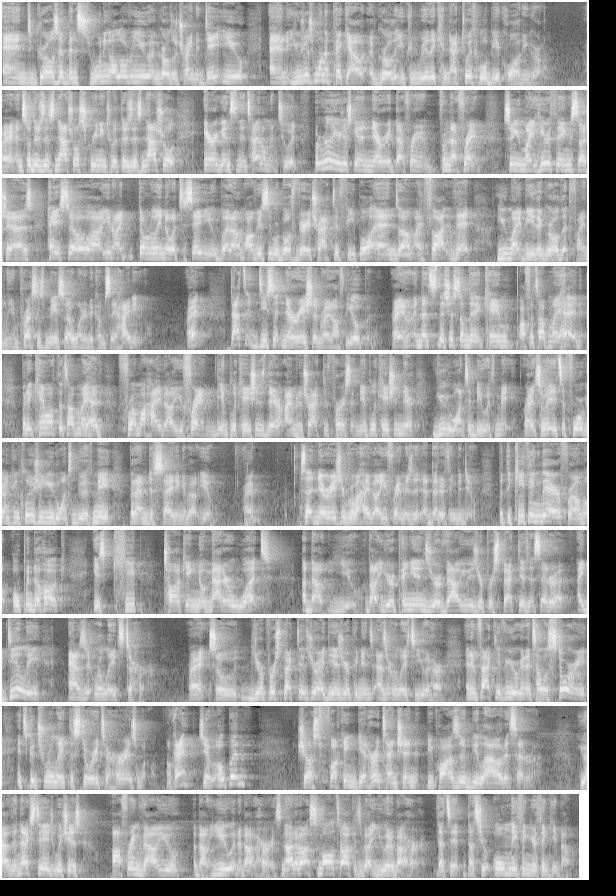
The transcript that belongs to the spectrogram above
And girls have been swooning all over you, and girls are trying to date you, and you just wanna pick out a girl that you can really connect with who will be a quality girl. Right? And so there's this natural screening to it, there's this natural arrogance and entitlement to it, but really you're just gonna narrate that frame from that frame. So you might hear things such as, hey, so, uh, you know, I don't really know what to say to you, but um, obviously we're both very attractive people, and um, I thought that you might be the girl that finally impresses me, so I wanted to come say hi to you, right? That's a decent narration right off the open, right? And that's, that's just something that came off the top of my head, but it came off the top of my head from a high value frame. The implications there, I'm an attractive person. The implication there, you'd want to be with me, right? So it's a foregone conclusion you'd want to be with me, but I'm deciding about you, right? So that narration from a high value frame is a better thing to do. But the key thing there from open to hook is keep talking no matter what about you, about your opinions, your values, your perspectives, etc. Ideally, as it relates to her, right? So your perspectives, your ideas, your opinions as it relates to you and her. And in fact, if you were going to tell a story, it's good to relate the story to her as well. Okay? So you have open, just fucking get her attention, be positive, be loud, etc. You have the next stage, which is offering value about you and about her. It's not about small talk, it's about you and about her. That's it. That's your only thing you're thinking about.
